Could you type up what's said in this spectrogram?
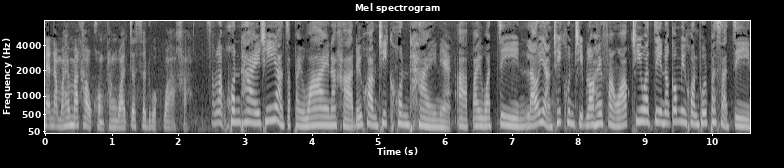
แนะนำว่าให้มาเท่าของทางวัดจะสะดวกกว่าค่ะ สำหรับคนไทยที่อยากจะไปไหว้นะคะ ด้วยความที่คนไทยเนี่ยไปวัดจีน แล้วอย่างที่คุณทิพย์เล่าให้ฟังว่าที่วัดจีนแล้วก็มีคนพูดภาษาจีน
